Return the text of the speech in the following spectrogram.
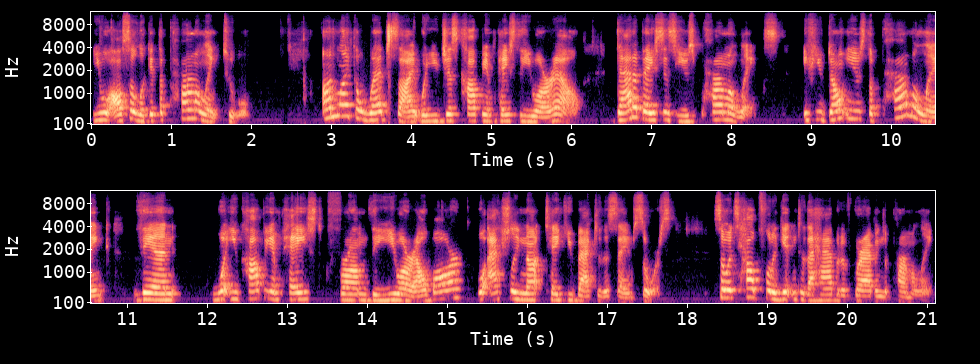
You will also look at the permalink tool. Unlike a website where you just copy and paste the URL, databases use permalinks. If you don't use the permalink, then what you copy and paste from the URL bar will actually not take you back to the same source. So it's helpful to get into the habit of grabbing the permalink.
